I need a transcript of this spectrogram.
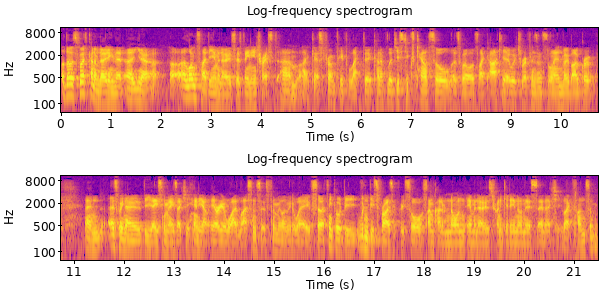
Although it's worth kind of noting that, uh, you know, uh, alongside the MNOs, there's been interest, um, I guess, from people like the kind of Logistics Council, as well as like ARCIA, which represents the Land Mobile Group. And as we know, the ACMA is actually handing out area-wide licenses for millimeter wave. So I think it would be wouldn't be surprised if we saw some kind of non-MNOs trying to get in on this and actually like fund some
